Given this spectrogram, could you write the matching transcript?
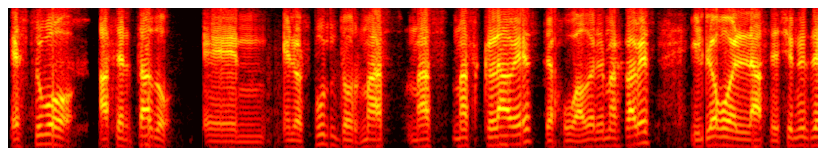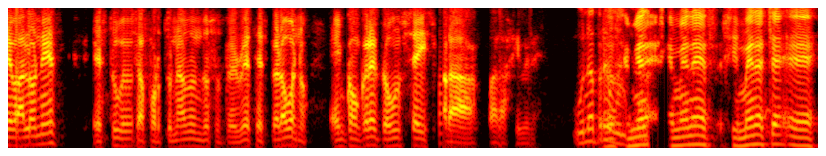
estuvo acertado en, en los puntos más, más, más claves, de jugadores más claves, y luego en las cesiones de balones estuvo desafortunado en dos o tres veces. Pero bueno, en concreto un 6 para, para Jiménez. Una Pero pregunta. Jiménez, Jiménez, Jiménez, eh,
